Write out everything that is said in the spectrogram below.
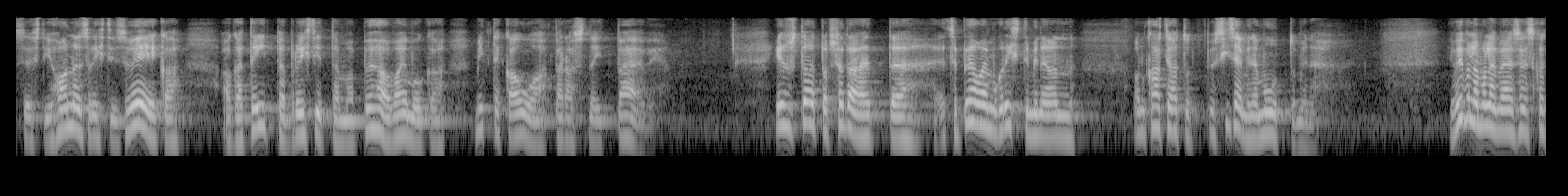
sest Johannes ristis veega aga teid peab ristitama püha vaimuga mitte kaua pärast neid päevi. Jeesus tõotab seda, et, et see püha vaimuga ristimine on, on ka teatud sisemine muutumine. Ja võib-olla me oleme sellest ka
